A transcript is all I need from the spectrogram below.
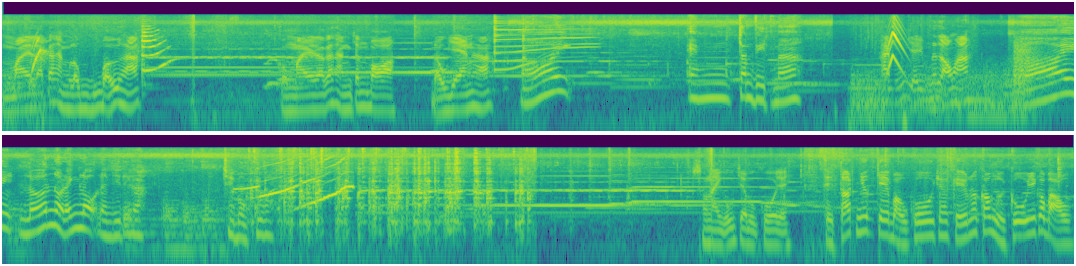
mày là cái thằng lùng bụng bự hả? Còn mày là cái thằng chân bò đầu vàng hả? Nói Em chăn vịt mà. Hai muốn gì đánh lộn hả? Nói Lớn rồi đánh lộn làm gì đây cả Chơi bầu cua sau này cũng chơi bầu cua vậy? Thì tết nhất chơi bầu cua cho kiểu nó có người cua với có bầu.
